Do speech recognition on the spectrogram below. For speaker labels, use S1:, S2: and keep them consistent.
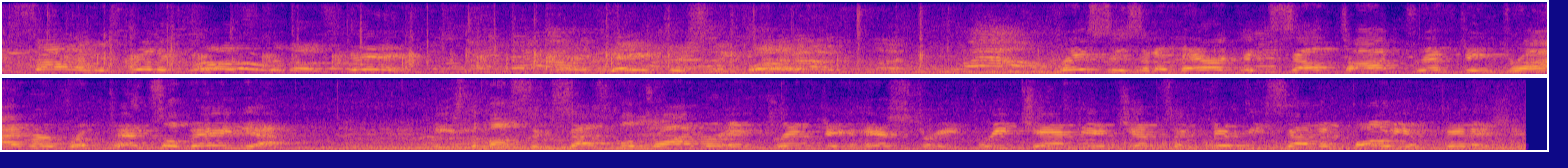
S1: he saw it was really close to those things. Dangerously close. Wow. Chris is an American self-taught drifting driver from Pennsylvania. He's the most successful driver in drifting history. Three championships and 57 podium finishes.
